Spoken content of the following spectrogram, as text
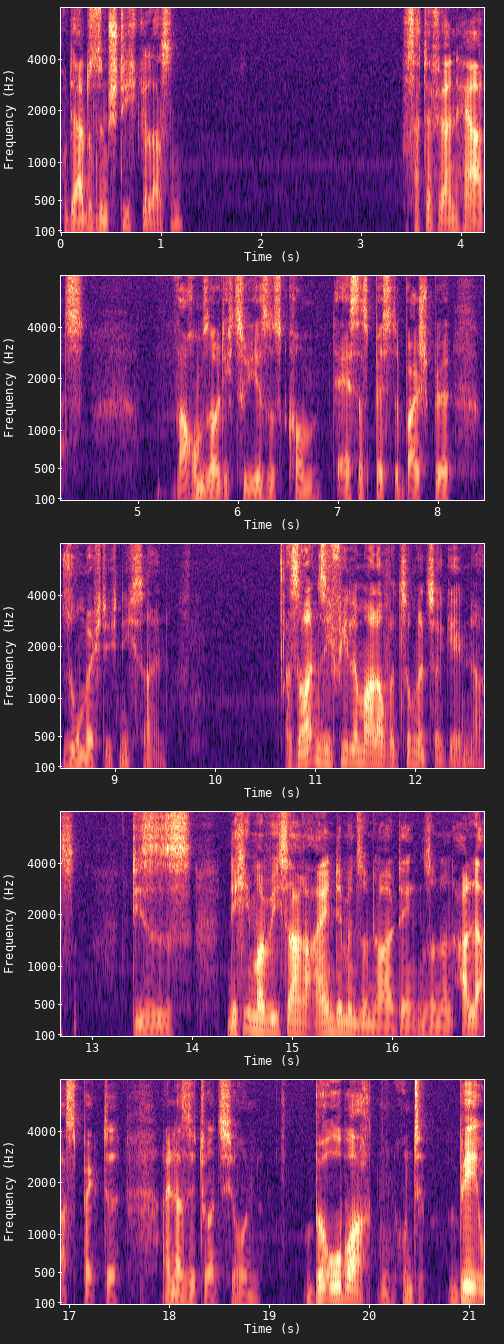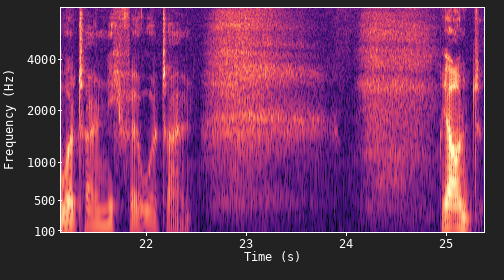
und der hat uns im Stich gelassen, Was hat er für ein Herz? Warum sollte ich zu Jesus kommen? Der ist das beste Beispiel. So möchte ich nicht sein. Das sollten sich viele mal auf der Zunge zergehen lassen. Dieses nicht immer, wie ich sage, eindimensional denken, sondern alle Aspekte einer Situation beobachten und beurteilen, nicht verurteilen. Ja, und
